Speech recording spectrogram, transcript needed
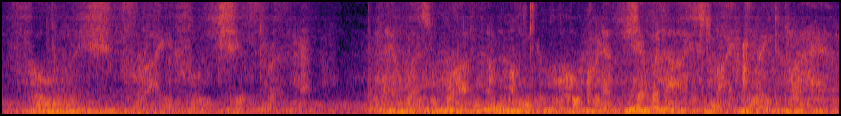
Foolish, prideful children. There was one among you who could have jeopardized my great plan.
